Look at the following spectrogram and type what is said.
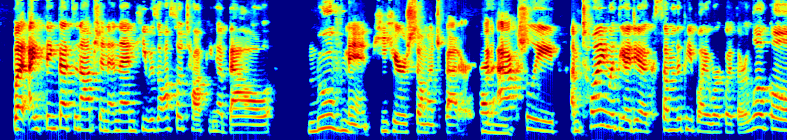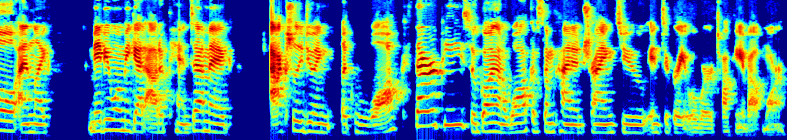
but I think that's an option. And then he was also talking about movement he hears so much better. Mm. I've actually I'm toying with the idea some of the people I work with are local and like maybe when we get out of pandemic actually doing like walk therapy so going on a walk of some kind and trying to integrate what we're talking about more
